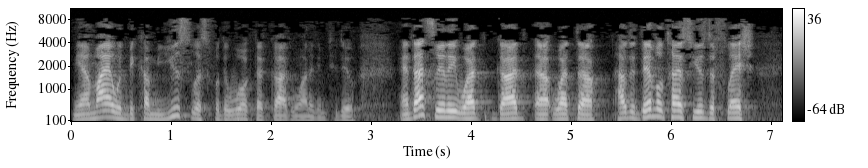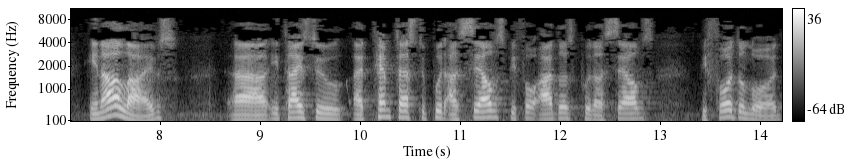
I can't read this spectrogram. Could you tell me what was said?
Nehemiah would become useless for the work that God wanted him to do. And that's really what God, uh, what, uh, how the devil tries to use the flesh in our lives uh, tries to attempt us to put ourselves before others, put ourselves before the Lord,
